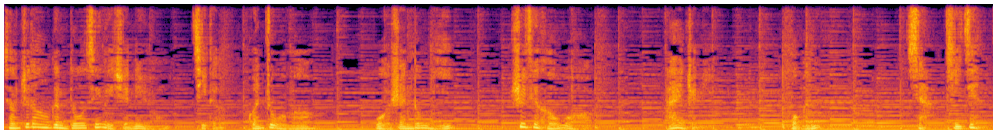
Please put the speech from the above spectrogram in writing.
想知道更多心理学内容，记得关注我们哦。我是安东尼，世界和我爱着你，我们下期见。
